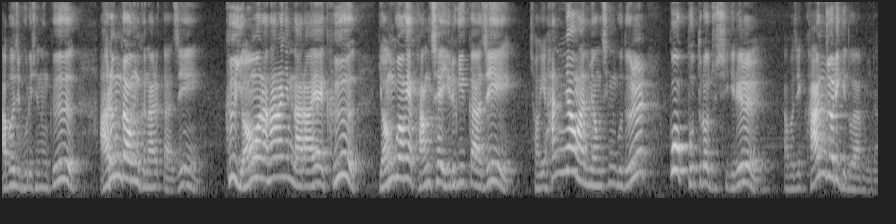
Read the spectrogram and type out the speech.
아버지 부르시는 그 아름다운 그날까지 그 영원한 하나님 나라의 그 영광의 광채에 이르기까지 저희 한 명 한 명 친구들 꼭 붙들어 주시기를 아버지 간절히 기도합니다.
